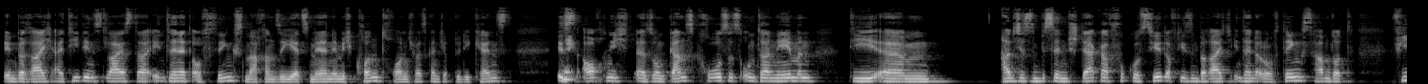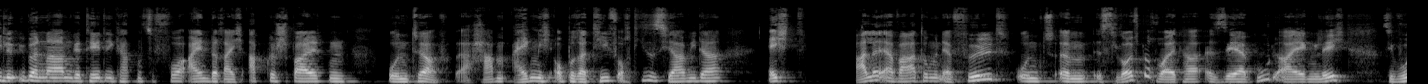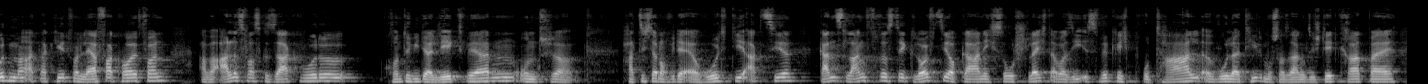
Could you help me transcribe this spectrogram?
Im Bereich IT-Dienstleister, Internet of Things machen sie jetzt mehr, nämlich Contron, ich weiß gar nicht, ob du die kennst, ist nee. auch nicht äh, so ein ganz großes Unternehmen, die ähm, haben sich jetzt ein bisschen stärker fokussiert auf diesen Bereich Internet of Things, haben dort viele Übernahmen getätigt, hatten zuvor einen Bereich abgespalten und ja, haben eigentlich operativ auch dieses Jahr wieder echt alle Erwartungen erfüllt und ähm, es läuft noch weiter sehr gut eigentlich. Sie wurden mal attackiert von Leerverkäufern, aber alles, was gesagt wurde, konnte widerlegt werden und ja, hat sich dann auch wieder erholt, die Aktie. Ganz langfristig läuft sie auch gar nicht so schlecht, aber sie ist wirklich brutal äh, volatil, muss man sagen. Sie steht gerade bei,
